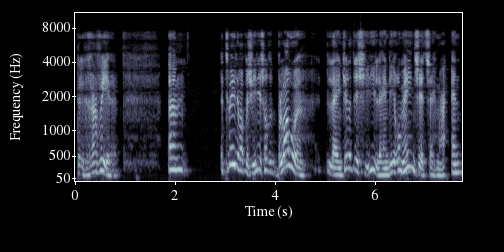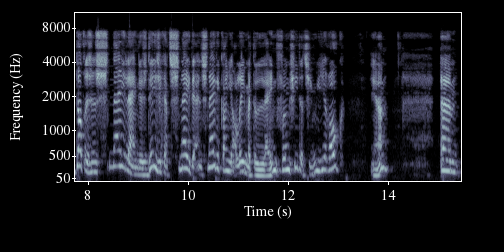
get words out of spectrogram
te graveren. Um, het tweede wat we zien is dat het blauwe lijntje, dat is hier die lijn die eromheen zit, zeg maar. En dat is een snijlijn, dus deze gaat snijden. En snijden kan je alleen met de lijnfunctie, dat zien we hier ook. Ja. Um,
